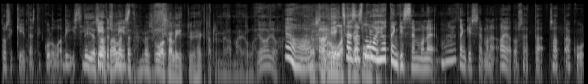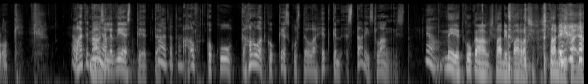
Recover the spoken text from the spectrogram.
tosi kiinteästi kuluvaa biisiä. Niin, ja Kiitos niistä. Olla, että myös ruoka liittyy Hektorin elämään jollain. Joo, joo. joo. Tässä Itse asiassa mulla on jotenkin semmoinen, mulla on jotenkin semmoinen ajatus, että saattaa kuuluukin. Joo. Laitetaan no, sille viesti, että haluatko, ku, haluatko keskustella hetken stadislangista? Joo. Niin, että kuka on stadin paras stadintaja?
